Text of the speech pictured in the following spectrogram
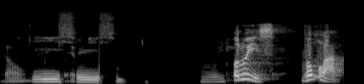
Então, isso, eu... isso. Ô Luiz, vamos lá.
